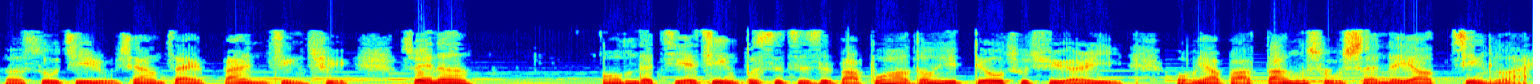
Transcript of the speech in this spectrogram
和素祭乳香再搬进去。所以呢，我们的洁净不是只是把不好的东西丢出去而已，我们要把当属神的要进来。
